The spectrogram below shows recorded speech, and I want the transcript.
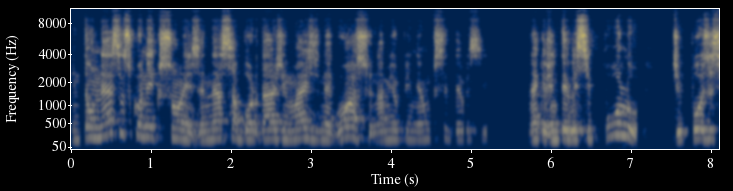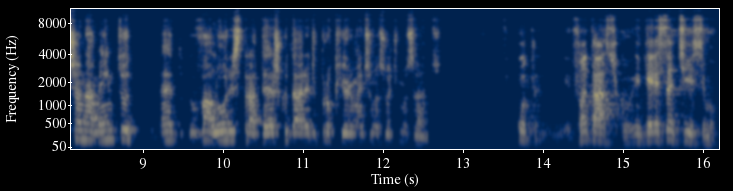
Então, nessas conexões e nessa abordagem mais de negócio, na minha opinião, que se deu esse, né, que a gente teve esse pulo de posicionamento né, do valor estratégico da área de procurement nos últimos anos. Puta, fantástico, interessantíssimo.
